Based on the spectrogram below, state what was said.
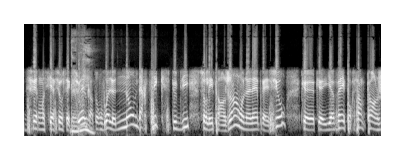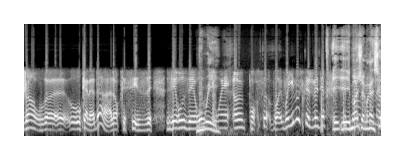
différenciation sexuelle, Ben oui. quand on voit le nombre d'articles se publient sur les transgenres, on a l'impression que qu'il y a 20 de transgenres au, euh, au Canada, alors que c'est zé- 0,01%. Ben oui. Voy- Voyez-vous ce que je veux dire? Et, et moi, j'aimerais ça,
